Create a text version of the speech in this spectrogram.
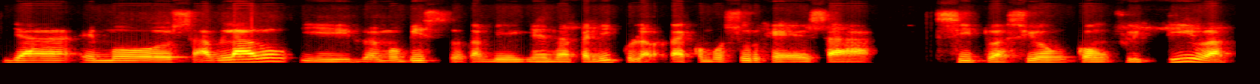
ya hemos hablado y lo hemos visto también en la película, ¿verdad? Cómo surge esa situación conflictiva.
